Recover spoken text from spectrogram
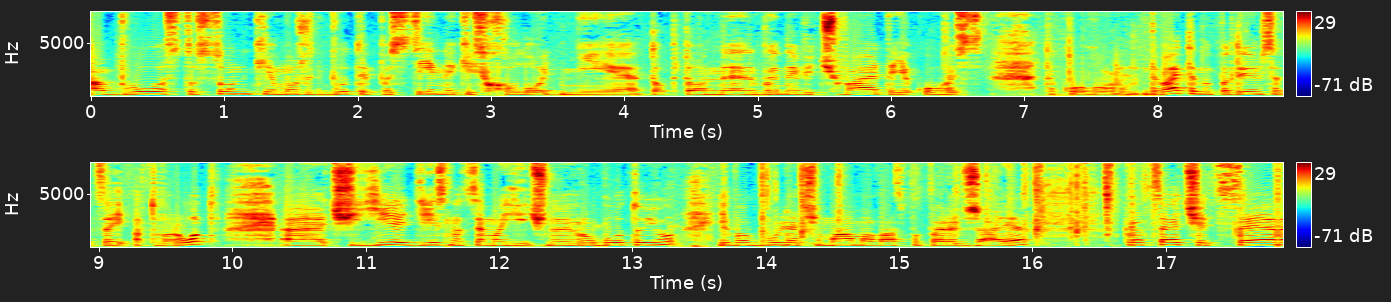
Або стосунки можуть бути постійно якісь холодні, тобто не, ви не відчуваєте якогось такого. Давайте ми подивимося цей отворот, е, чи є дійсно це магічною роботою, і бабуля чи мама вас попереджає про це, чи це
